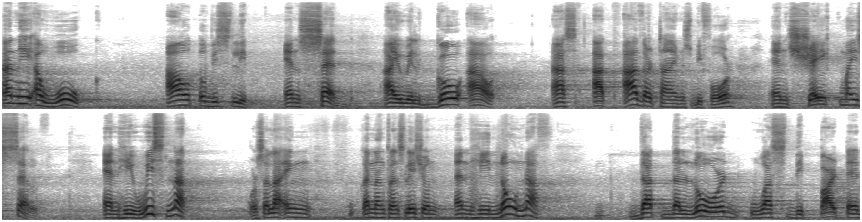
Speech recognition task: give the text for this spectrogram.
And he awoke out of his sleep and said I will go out as at other times before and shake myself and he wist not or sa laing kanang translation and he know not that the Lord was departed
